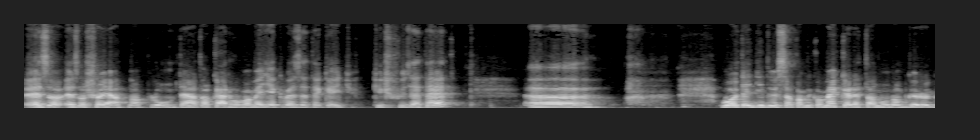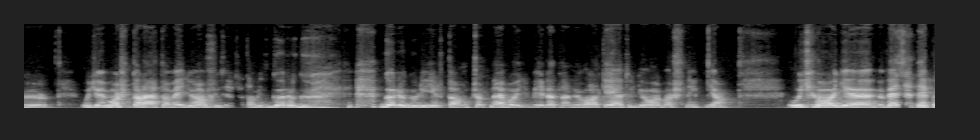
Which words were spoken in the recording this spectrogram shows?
ez a, ez a saját naplóm. Tehát akárhova megyek, vezetek egy kis füzetet, volt egy időszak, amikor meg kellett tanulnom görögül. Úgyhogy most találtam egy olyan füzetet, amit görögül, görögül írtam, csak nehogy véletlenül valaki el tudja olvasni. Ja. Úgyhogy vezetek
